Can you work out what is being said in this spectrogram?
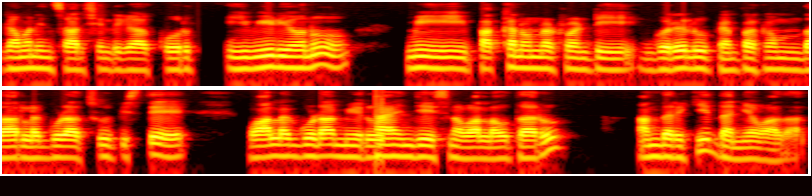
గమనించాల్సిందిగా కోరు ఈ వీడియోను మీ పక్కన ఉన్నటువంటి గొర్రెలు పెంపకందారులకు కూడా చూపిస్తే వాళ్ళకు కూడా మీరు సహాయం చేసిన వాళ్ళు అవుతారు అందరికీ ధన్యవాదాలు.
